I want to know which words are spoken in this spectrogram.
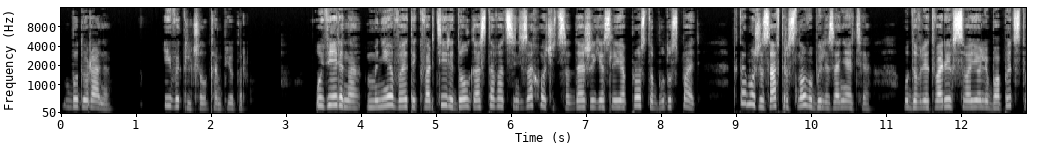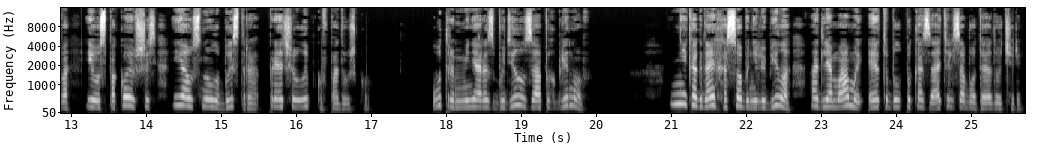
буду рано». И выключил компьютер. Уверена, мне в этой квартире долго оставаться не захочется, даже если я просто буду спать. К тому же завтра снова были занятия. Удовлетворив свое любопытство и успокоившись, я уснула быстро, пряча улыбку в подушку. Утром меня разбудил запах блинов. Никогда их особо не любила, а для мамы это был показатель заботы о дочери.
